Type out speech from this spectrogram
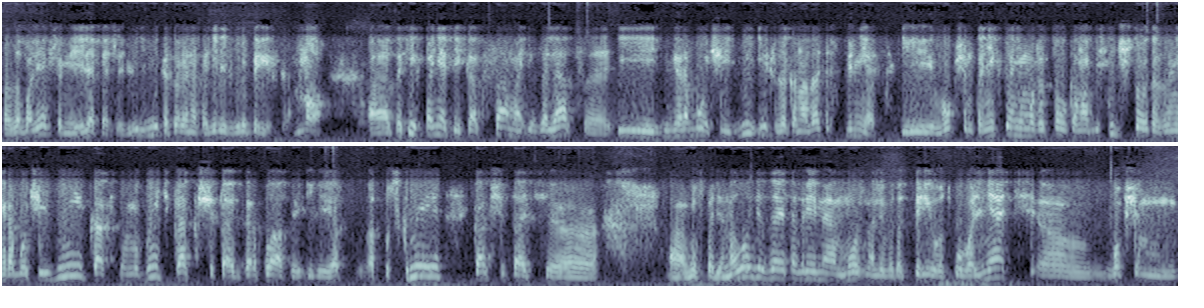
заболевшими или, опять же, людьми, которые находились в группе риска. Но таких понятий, как самоизоляция и нерабочие дни, их в законодательстве нет. И, в общем-то, никто не может толком объяснить, что это за нерабочие дни, как с ними быть, как считать зарплаты или отпускные, как считать, э, э, господи, налоги за это время, можно ли в этот период увольнять. Э, в общем...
